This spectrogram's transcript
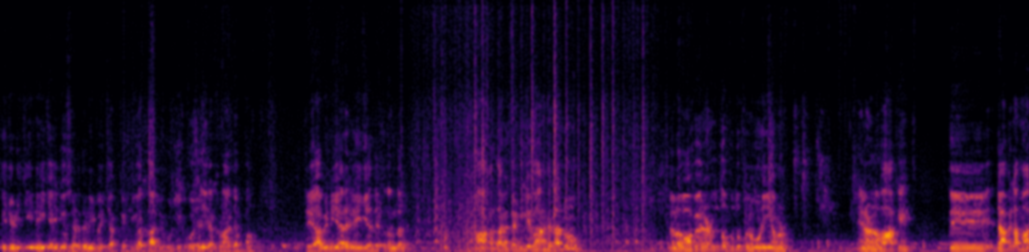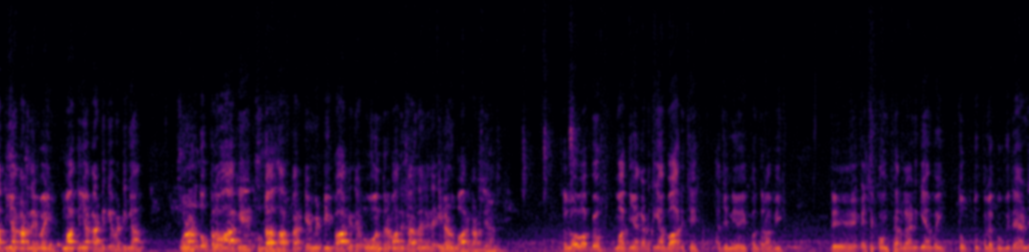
ਤੇ ਜਿਹੜੀ ਚੀਜ਼ ਨਹੀਂ ਚਾਹੀਦੀ ਉਹ ਸਿੱਟ ਦੇਣੀ ਬਈ ਚੱਕ ਕੇ, ਠੀਕ ਆ, ਖਾਲੀ ਖੁੱਲੀ ਕੁਝ ਨਹੀਂ ਰੱਖਣਾ ਅੱਜ ਆਪਾਂ। ਤੇ ਆ ਵੀ ਨਜ਼ਾਰੇ ਲਈ ਜਾਂਦੇ ਪਤੰਦਰ। ਆ ਕਦਾ ਵੀ ਕੱਢੀਏ ਬਾਹਰ ਫੇ ਤੁਹਾਨੂੰ। ਚਲੋ ਬਾਬੇ ਇਹਨਾਂ ਨੂੰ ਵੀ ਧੁੱਪ ਧੁੱਪ ਲਵਾਉਣੀ ਆ ਹੁਣ। ਇਹਨਾਂ ਨੂੰ ਲਵਾ ਕੇ ਤੇ ਜਾਂ ਪਹਿਲਾਂ ਮਾਦੀਆਂ ਕੱਢਦੇ ਬਾਈ ਮਾਦੀਆਂ ਕੱਢ ਕੇ ਵੱਡੀਆਂ, ਉਹਨਾਂ ਨੂੰ ਧੁੱਪ ਲਵਾ ਕੇ, ਖੁੱਡਾ ਸਾਫ਼ ਕਰਕੇ, ਮਿੱਟੀ ਪਾ ਕੇ ਤੇ ਉਹ ਅੰਦਰ ਬੰਦ ਕਰ ਦਾਂਗੇ ਤੇ ਇਹਨਾਂ ਨੂੰ ਬਾਹਰ ਕੱਢ ਦਿਆਂਗੇ। ਚਲੋ ਬਾਬਿਓ ਮਾਦੀਆਂ ਕੱਢਤੀਆਂ ਬਾਹਰ ਇੱਥੇ, ਆ ਜਿੰਨੀਆਂ ਵੀ 15 20 ਤੇ ਇੱਥੇ ਘੁੰਮ ਫਿਰ ਲੈਣਗੀਆਂ ਬਾਈ, ਧੁੱਪ ਧੁੱਪ ਲੱਗੂਗੀ ਤੇ ਐਨ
